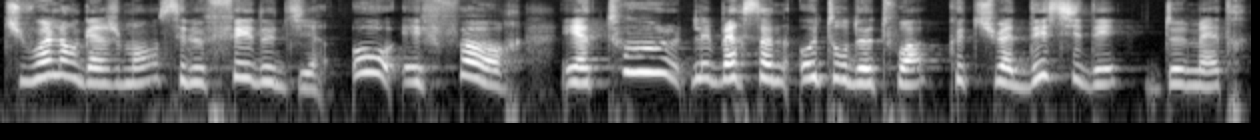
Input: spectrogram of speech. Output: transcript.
Tu vois, l'engagement, c'est le fait de dire haut et fort et à toutes les personnes autour de toi que tu as décidé de mettre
